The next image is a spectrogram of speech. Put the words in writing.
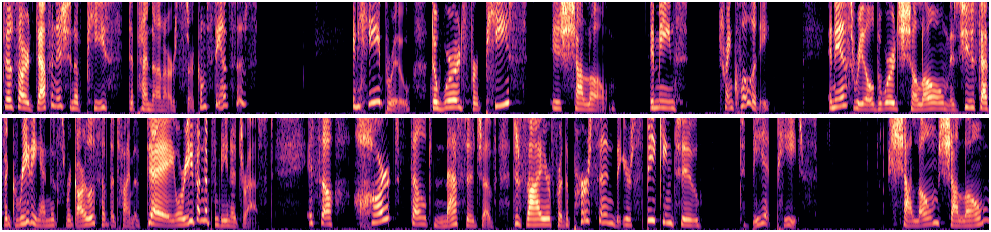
does our definition of peace depend on our circumstances? In Hebrew, the word for peace is shalom. It means tranquility. In Israel, the word shalom is used as a greeting, and it's regardless of the time of day or even the person being addressed. It's a heartfelt message of desire for the person that you're speaking to to be at peace. Shalom, shalom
